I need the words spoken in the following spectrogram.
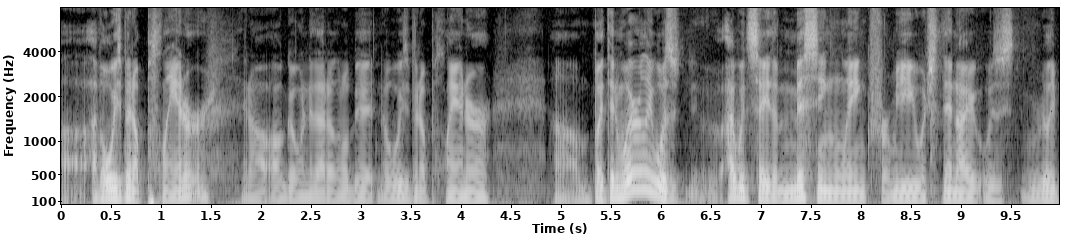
Uh, I've always been a planner, and I'll, I'll, go into that a little bit. I've always been a planner. Um, but then what really was, I would say, the missing link for me, which then I was really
